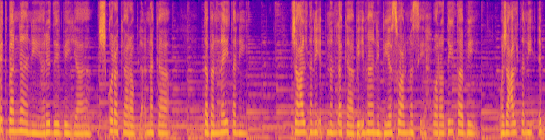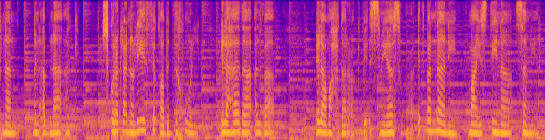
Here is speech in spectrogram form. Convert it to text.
اتبناني رضي بي أشكرك يا رب لأنك تبنيتني جعلتني ابنا لك بإيماني بيسوع المسيح ورضيت بي وجعلتني ابنا من أبنائك. أشكرك لأنه لي الثقة بالدخول إلى هذا الباب إلى محضرك باسم يسوع. اتبناني مع يستينا سمير.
